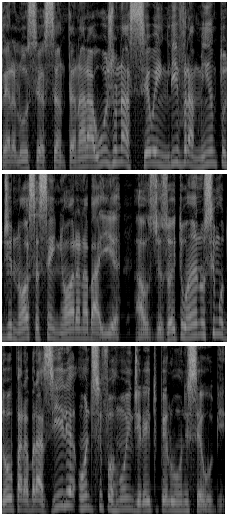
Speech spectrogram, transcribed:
Vera Lúcia Santana Araújo nasceu em Livramento de Nossa Senhora, na Bahia. Aos 18 anos, se mudou para Brasília, onde se formou em Direito pelo Uniceub.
